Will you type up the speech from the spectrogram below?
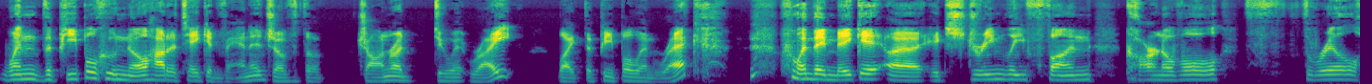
when the people who know how to take advantage of the genre do it right, like the people in REC, when they make it a extremely fun carnival thrill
